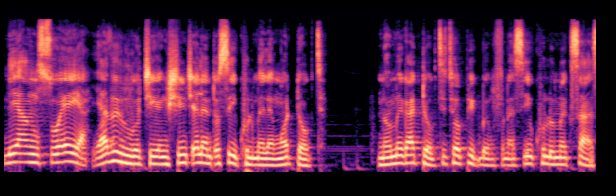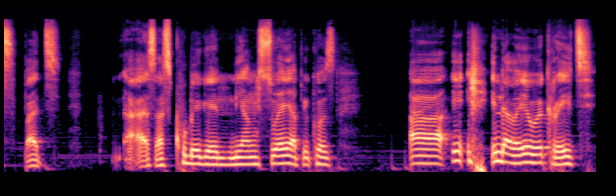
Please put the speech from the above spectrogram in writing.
Niyangisweya yazi ngizojike ngishintshe lento siyikhulumele ngodoctor. Noma ka itopic topic bengifuna siyikhulume kusasa but asiqhubekeni niyangisweya because uh indaba ye-work rate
